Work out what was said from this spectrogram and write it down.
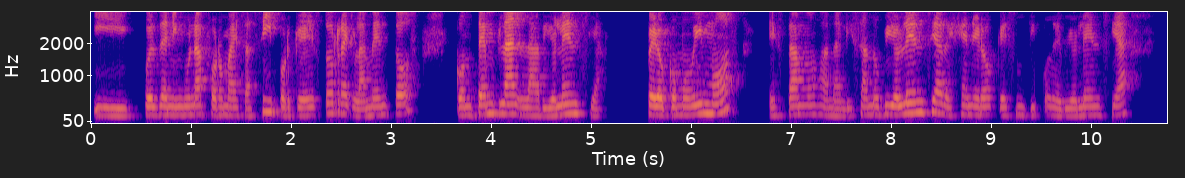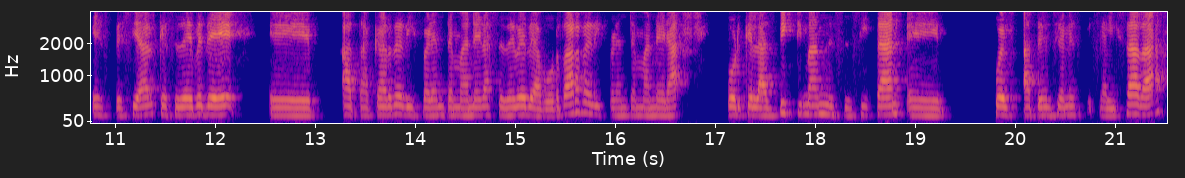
Y pues de ninguna forma es así, porque estos reglamentos contemplan la violencia. Pero como vimos, estamos analizando violencia de género, que es un tipo de violencia especial que se debe de eh, atacar de diferente manera, se debe de abordar de diferente manera, porque las víctimas necesitan eh, pues atención especializada,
